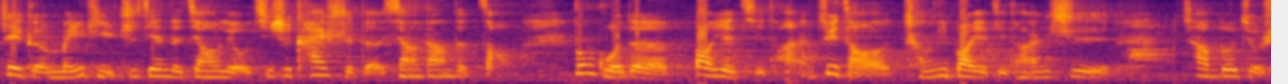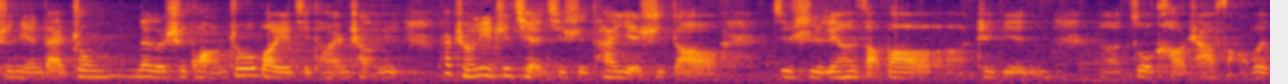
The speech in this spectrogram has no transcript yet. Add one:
这个媒体之间的交流其实开始的相当的早。中国的报业集团最早成立报业集团是。差不多九十年代中，那个是广州报业集团成立。它成立之前，其实它也是到就是联合早报这边呃做考察访问。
